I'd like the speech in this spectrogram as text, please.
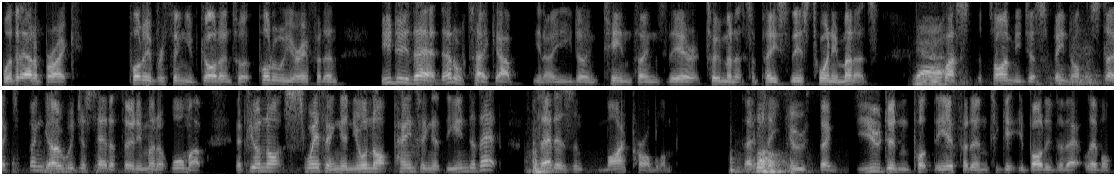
without a break. Put everything you've got into it. Put all your effort in. You do that, that'll take up. You know, you're doing ten things there at two minutes a piece. There's twenty minutes Yeah. plus the time you just spent on the sticks. Bingo, we just had a 30 minute warm up. If you're not sweating and you're not panting at the end of that, that isn't my problem. That's Oh. a you thing. You didn't put the effort in to get your body to that level.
